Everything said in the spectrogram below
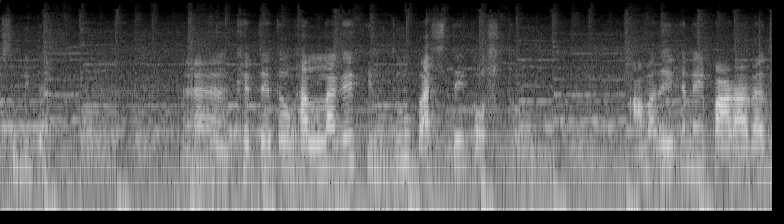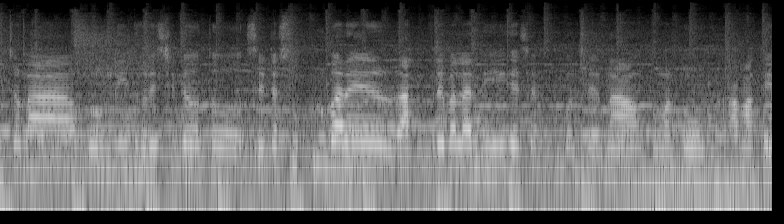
অসুবিধা। হ্যাঁ খেতে তো ভালো লাগে, কিন্তু বাঁচতেই কষ্ট। আমাদের এখানে পাড়ার একজনা গন্ডি ধরেছিল তো সেটা শুক্রবারে রাত্রেবেলা দিয়ে গেছে। বলছে না তোমার বউ আমাকে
